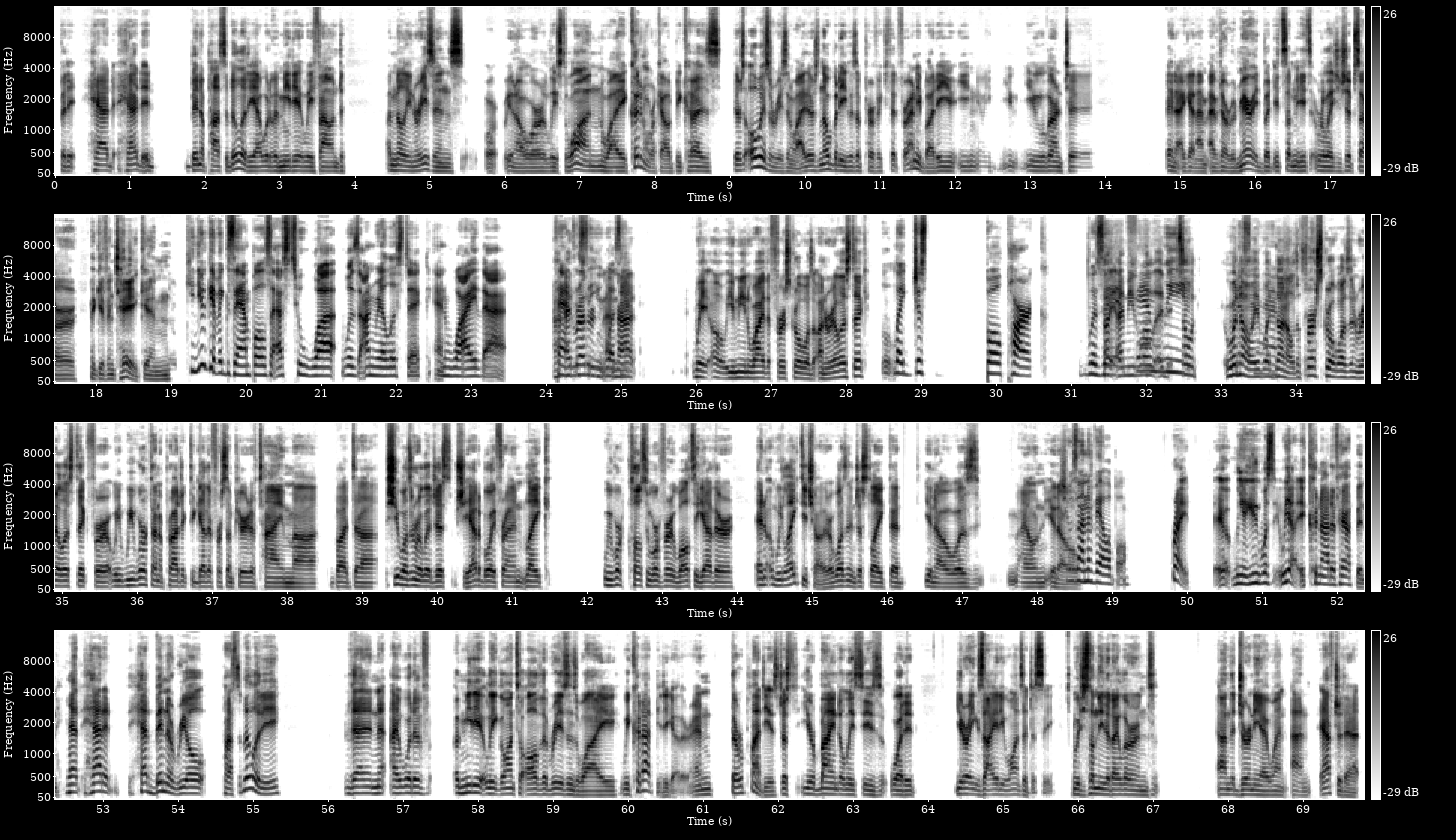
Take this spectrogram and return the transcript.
but it had had it been a possibility, I would have immediately found a million reasons, or you know, or at least one why it couldn't work out. Because there's always a reason why. There's nobody who's a perfect fit for anybody. You you you you learn to and again, i have never been married, but it's something. It's, relationships are a give and take. And can you give examples as to what was unrealistic and why that? I'd rather not, not. Wait. Oh, you mean why the first girl was unrealistic? Like just ballpark. Was it? I, I mean, family? well, so well, no, it was no, no. The first girl wasn't realistic. For we we worked on a project together for some period of time, uh, but uh, she wasn't religious. She had a boyfriend. Like we worked closely, worked very well together and we liked each other. It wasn't just like that, you know, was my own, you know. She was unavailable. Right. It, it was, yeah, it could not have happened. Had, had it had been a real possibility, then I would have immediately gone to all the reasons why we could not be together. And there were plenty. It's just your mind only sees what it, your anxiety wants it to see, which is something that I learned on the journey I went on after that.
